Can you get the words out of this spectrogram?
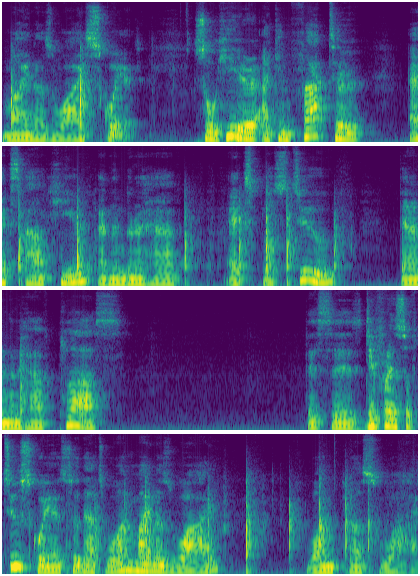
minus y squared. So here I can factor x out here and I'm going to have x plus 2. Then I'm going to have plus this is difference of two squares, so that's 1 minus y, 1 plus y.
